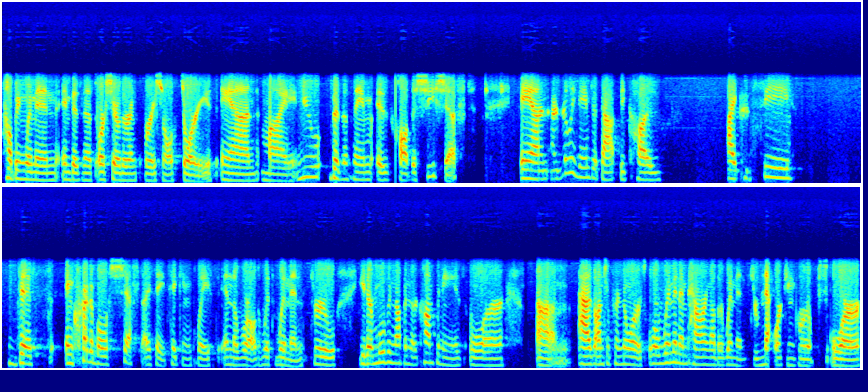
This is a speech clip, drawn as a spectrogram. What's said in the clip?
helping women in business or share their inspirational stories. And my new business name is called the She Shift. And I really named it that because I could see this incredible shift, I say, taking place in the world with women through either moving up in their companies or um, as entrepreneurs or women empowering other women through networking groups or,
